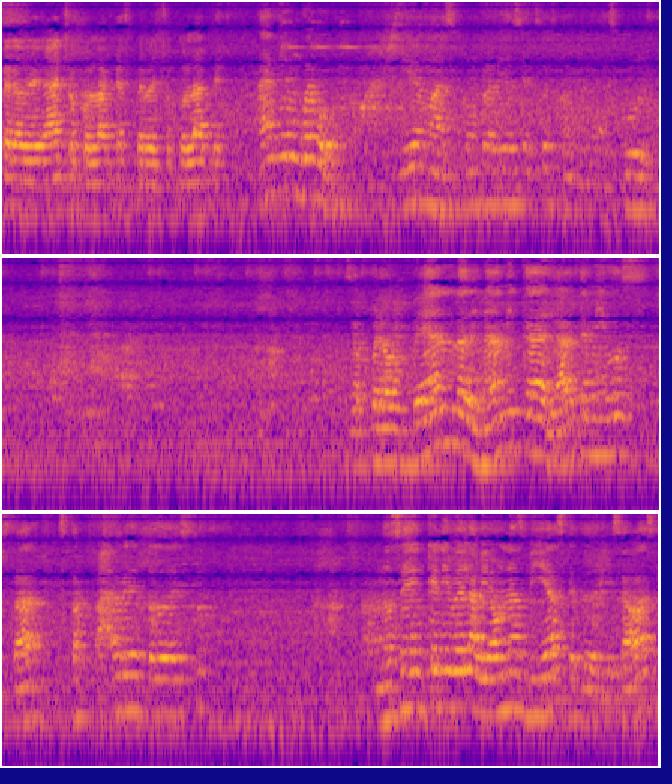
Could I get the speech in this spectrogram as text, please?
Pero de. Ah, chocolacas, pero de chocolate. Ah, mira un huevo. Vive más, compra 10 extras con la school. O sea, pero vean la dinámica, el arte, amigos. Está, está padre todo esto. No sé en qué nivel había unas vías que te deslizabas.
